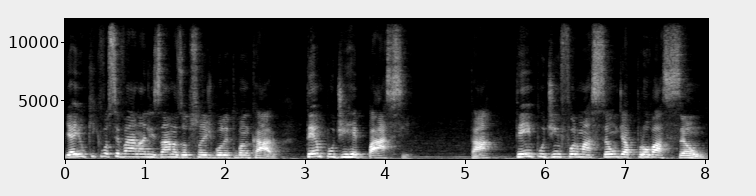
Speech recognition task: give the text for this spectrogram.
E aí o que, que você vai analisar nas opções de boleto bancário? Tempo de repasse, tá? tempo de informação de aprovação,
